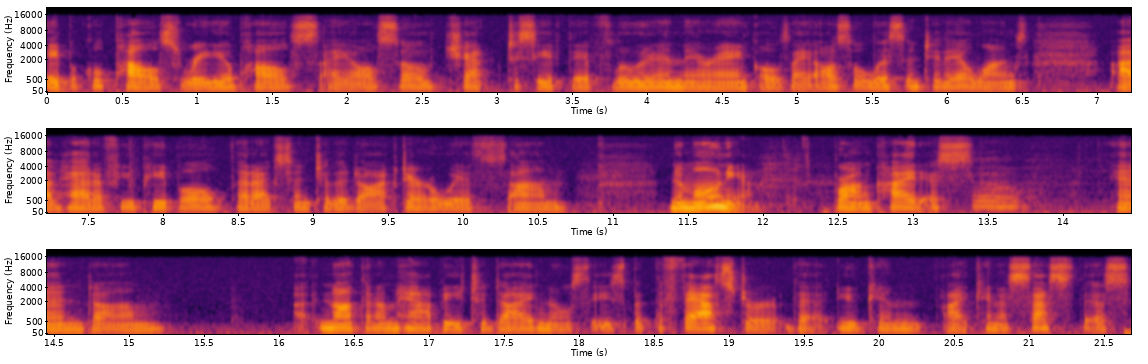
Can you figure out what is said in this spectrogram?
apical pulse, radial pulse. I also check to see if they have fluid in their ankles. I also listen to their lungs. I've had a few people that I've sent to the doctor with um, pneumonia, bronchitis, Wow. and um, not that I'm happy to diagnose these, but the faster that you can, I can assess this,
